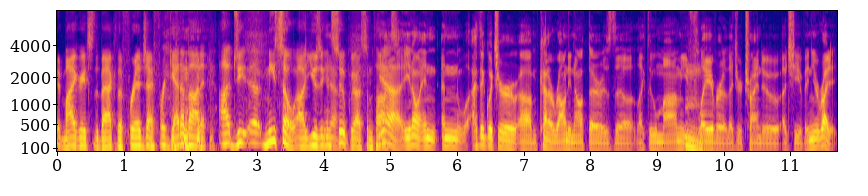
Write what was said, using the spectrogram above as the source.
It migrates to the back of the fridge. I forget about it. Uh, you, uh, miso uh, using in soup? Uh, some thoughts? Yeah, you know, and and I think what you're um, kind of rounding out there is the like the umami Mm. flavor that you're trying to achieve. And you're right.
